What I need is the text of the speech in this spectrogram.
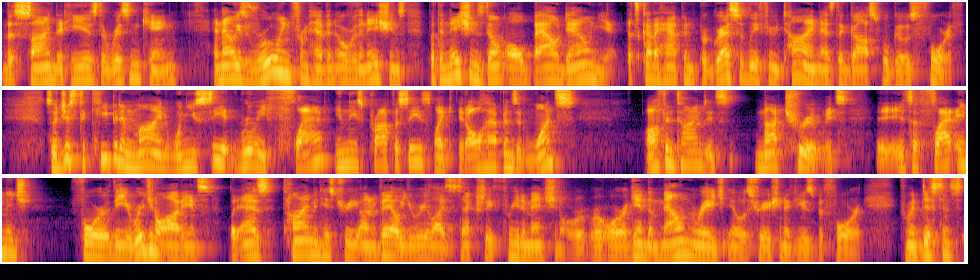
the sign that he is the risen king. And now he's ruling from heaven over the nations, but the nations don't all bow down yet. That's got to happen progressively through time as the gospel goes forth. So just to keep it in mind, when you see it really flat in these prophecies, like it all happens at once, oftentimes it's not true. It's it's a flat image for the original audience, but as time and history unveil, you realize it's actually three dimensional. Or, or, or, again, the mountain range illustration I've used before. From a distance,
